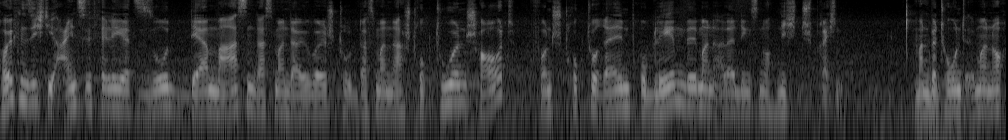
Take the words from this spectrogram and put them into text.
häufen sich die Einzelfälle jetzt so dermaßen, dass man da über, dass man nach Strukturen schaut. Von strukturellen Problemen will man allerdings noch nicht sprechen. Man betont immer noch,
